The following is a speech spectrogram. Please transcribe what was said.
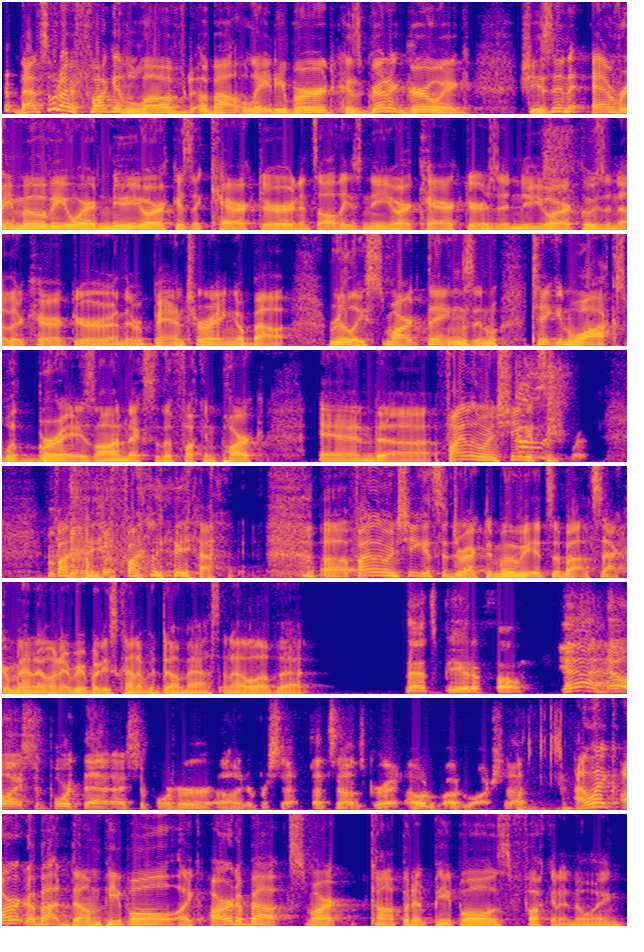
That's what I fucking loved about Ladybird because Greta Gerwig, she's in every movie where New York is a character and it's all these New York characters in New York who's another character and they're bantering about really smart things and taking walks with berets on next to the fucking park. And uh, finally, when she gets to, finally, finally, yeah, uh, finally when she gets to direct a movie, it's about Sacramento and everybody's kind of a dumbass, and I love that. That's beautiful. Yeah, no, I support that. I support her 100%. That sounds great. I would, I would watch that. I like art about dumb people. Like art about smart, competent people is fucking annoying.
